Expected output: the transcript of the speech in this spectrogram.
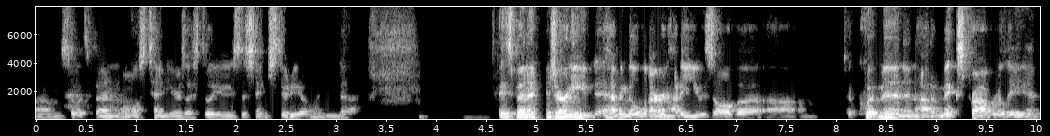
Um, so it's been almost 10 years. I still use the same studio. And uh, it's been a journey having to learn how to use all the um, equipment and how to mix properly. And,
